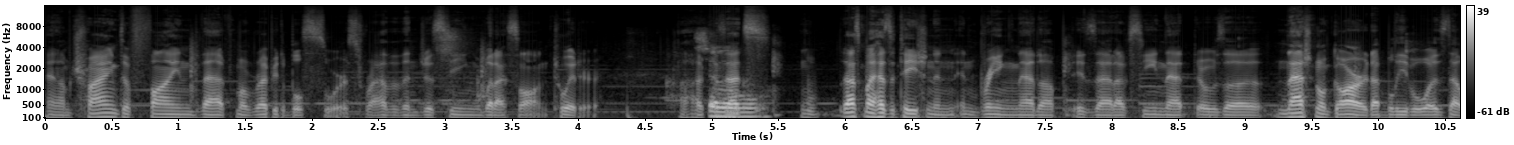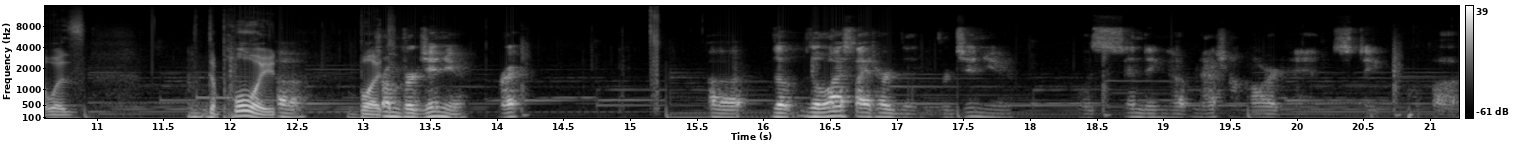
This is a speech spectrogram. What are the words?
and I'm trying to find that from a reputable source rather than just seeing what I saw on Twitter. Because So- that's that's my hesitation in, in bringing that up is that I've seen that there was a National Guard, I believe it was, that was deployed, Uh, but from Virginia, right? Uh, the the last I'd heard that Virginia was sending up National Guard and state uh,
